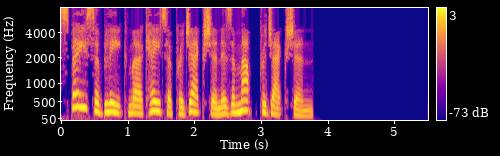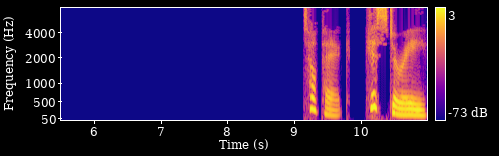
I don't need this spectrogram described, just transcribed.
Space oblique Mercator projection is a map projection. Topic: History.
